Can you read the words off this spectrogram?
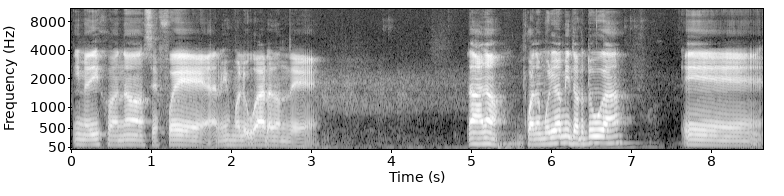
y me dijo, no, se fue al mismo lugar donde... Ah, no, cuando murió mi tortuga, eh,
